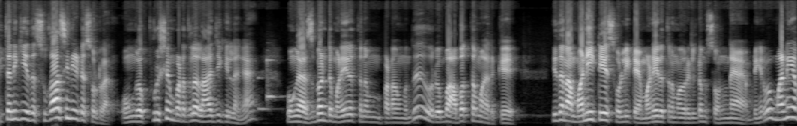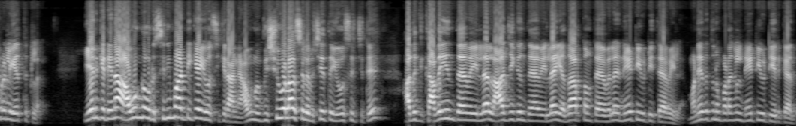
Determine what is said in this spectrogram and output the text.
இத்தனைக்கு இதை சுகாசினிகிட்ட சொல்கிறார் உங்கள் புருஷன் படத்தில் லாஜிக் இல்லைங்க. உங்கள் ஹஸ்பண்ட் மணிரத்னம் படம் வந்து ரொம்ப அபத்தமாக இருக்குது இதை நான் மணிகிட்டே சொல்லிட்டேன் மணிரத்னம் அவர்களிடம் சொன்னேன் அப்படிங்கிறப்ப மணி அவர்களை ஏற்றுக்கல ஏன்னு கேட்டிங்கன்னா அவங்க ஒரு சினிமாட்டிக்காக யோசிக்கிறாங்க. அவங்க விஷுவலாக சில விஷயத்தை யோசிச்சுட்டு அதுக்கு கதையும் தேவையில்லை லாஜிக்கும் தேவையில்லை யதார்த்தம் தேவையில்லை நேட்டிவிட்டி தேவையில்லை. மணிரத்னம் படங்கள் நேட்டிவிட்டி இருக்காது.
